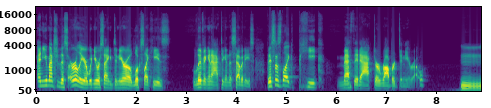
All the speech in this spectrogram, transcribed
and you mentioned this earlier when you were saying De Niro looks like he's living and acting in the 70s. This is like peak method actor Robert De Niro. Hmm.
